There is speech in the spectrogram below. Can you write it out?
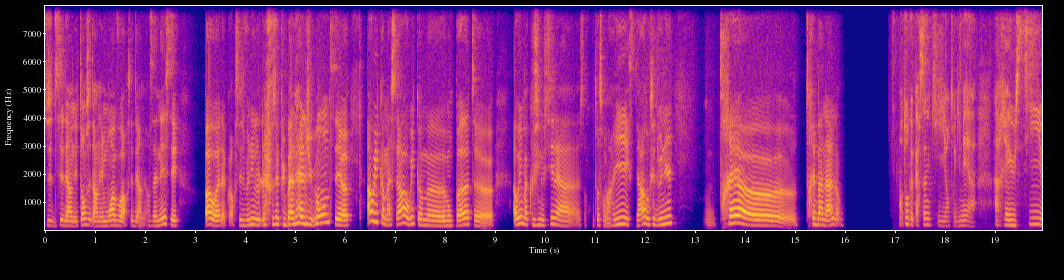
ces derniers temps, ces derniers mois, voire ces dernières années, c'est ah ouais, d'accord, c'est devenu la chose la plus banale du monde. C'est euh, ah oui, comme ma soeur, ah oui, comme euh, mon pote, euh, ah oui, ma cousine aussi, elle a rencontré son mari, etc. Donc c'est devenu très, très banal. En tant que personne qui, entre guillemets, a, a réussi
